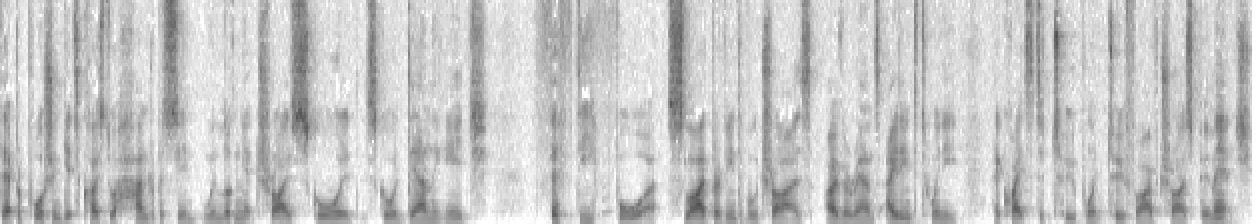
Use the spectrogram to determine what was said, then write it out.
That proportion gets close to 100% when looking at tries scored, scored down the edge. 54 slide preventable tries over rounds 18 to 20 equates to 2.25 tries per match,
